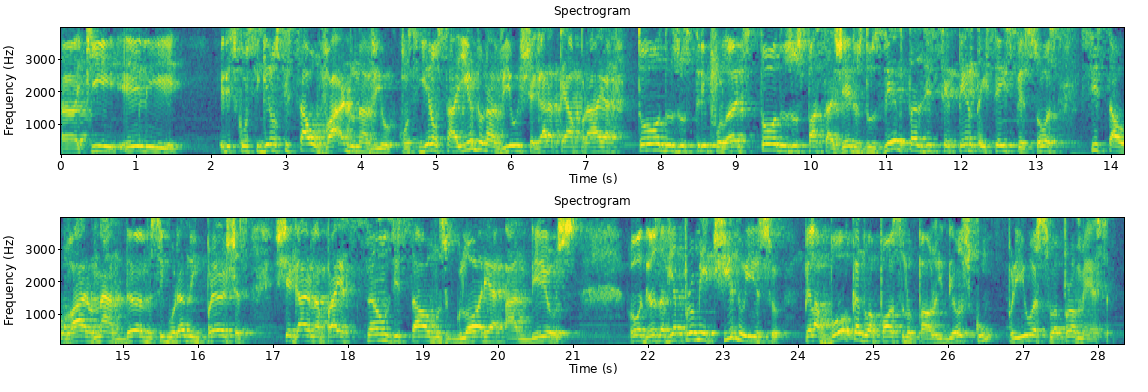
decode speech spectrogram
uh, que ele eles conseguiram se salvar do navio, conseguiram sair do navio e chegar até a praia. Todos os tripulantes, todos os passageiros, 276 pessoas se salvaram nadando, segurando em pranchas, chegaram na praia sãos e salvos. Glória a Deus. Oh, Deus havia prometido isso pela boca do apóstolo Paulo e Deus cumpriu a sua promessa.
